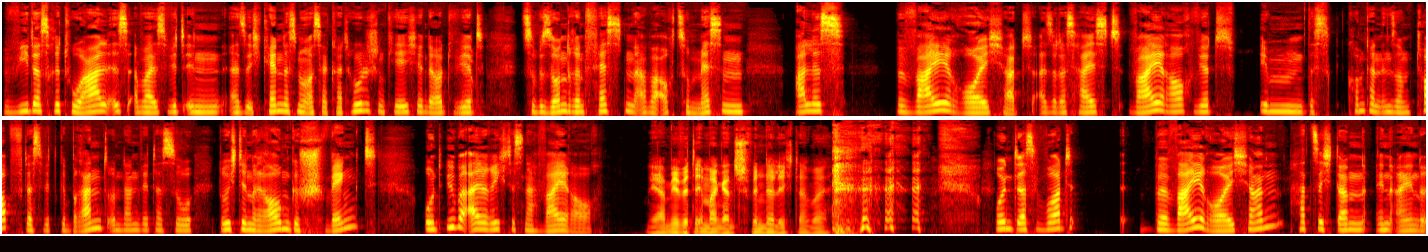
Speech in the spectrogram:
wie das Ritual ist, aber es wird in, also ich kenne das nur aus der katholischen Kirche, dort wird ja. zu besonderen Festen, aber auch zu Messen alles beweihräuchert. Also das heißt, Weihrauch wird im, das kommt dann in so einen Topf, das wird gebrannt und dann wird das so durch den Raum geschwenkt und überall riecht es nach Weihrauch. Ja, mir wird immer ganz schwindelig dabei. und das Wort beweihräuchern hat sich dann in ein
